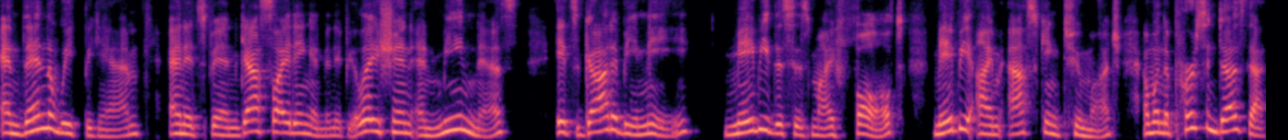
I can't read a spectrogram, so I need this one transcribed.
And then the week began, and it's been gaslighting and manipulation and meanness. It's got to be me. Maybe this is my fault. Maybe I'm asking too much. And when the person does that,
